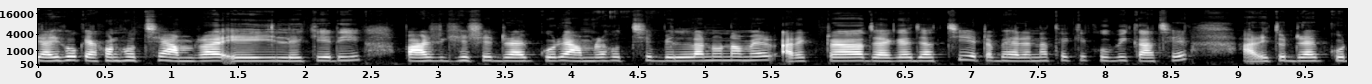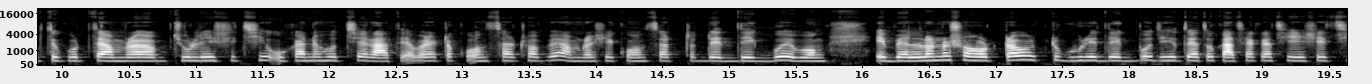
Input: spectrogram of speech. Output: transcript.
যাই হোক, এখন হচ্ছে আমরা এই লেকেরই পাশ ঘেঁষে ড্রাইভ করে আমরা হচ্ছে বেল্লানো নামের আরেকটা জায়গায় যাচ্ছি। এটা ভ্যারানা থেকে খুবই কাছে। আর এই তো ড্রাইভ করতে করতে আমরা চলে এসেছি। ওখানে হচ্ছে রাতে আবার একটা কনসার্ট হবে। আমরা সেই কনসার্টটা দেখব এবং এই বেল্লানো শহরটাও একটু ঘুরে দেখব। যেহেতু এত কাছাকাছি এসেছি।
